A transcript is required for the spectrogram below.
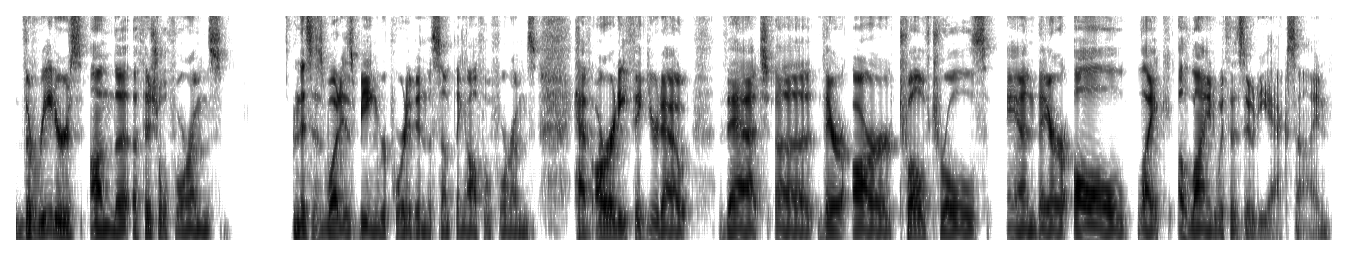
the readers on the official forums and this is what is being reported in the Something Awful forums, have already figured out that uh, there are 12 trolls and they are all like aligned with a zodiac sign.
